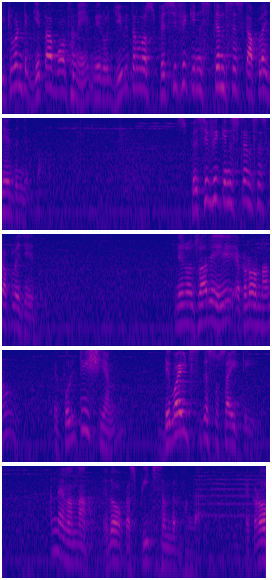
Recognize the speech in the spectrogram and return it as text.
ఇటువంటి గీతా బోధని మీరు జీవితంలో స్పెసిఫిక్ ఇన్స్టెన్సెస్కి అప్లై చేయొద్దని చెప్తాను స్పెసిఫిక్ ఇన్స్టెన్సెస్కి అప్లై చేయొద్దు. నేను ఒకసారి ఎక్కడో ఉన్నాను a politician divides the society అని నేను అన్నాను ఏదో ఒక స్పీచ్ సందర్భంగా. ఎక్కడో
